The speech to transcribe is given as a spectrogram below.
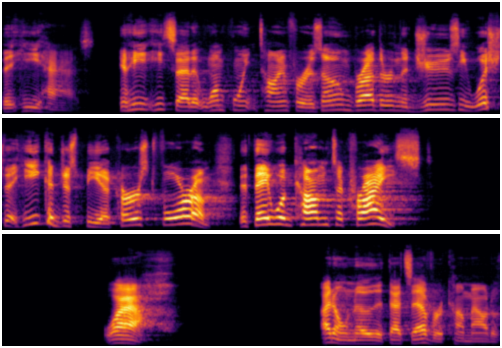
that he has. You know, he, he said at one point in time for his own brethren, the Jews, he wished that he could just be accursed for them, that they would come to Christ. Wow. I don't know that that's ever come out of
